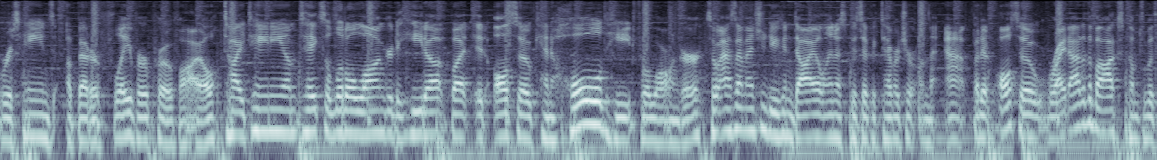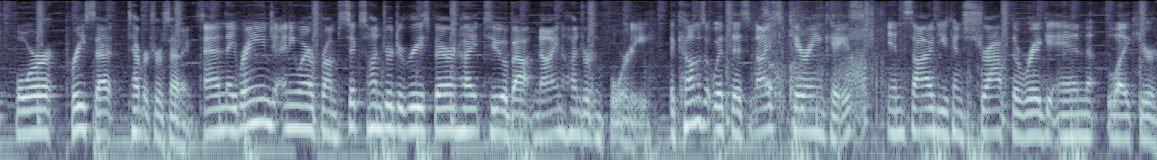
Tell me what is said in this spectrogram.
retains a better flavor profile. Titanium takes a little longer to heat up, but it also can hold heat for longer. So as I mentioned, you can dial in a specific temperature on the app, but it also right out of the box comes with four preset temperature settings and they range anywhere from 600 degrees Fahrenheit to about 940. It comes with this nice carrying case. Inside you can strap the rig in like you're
